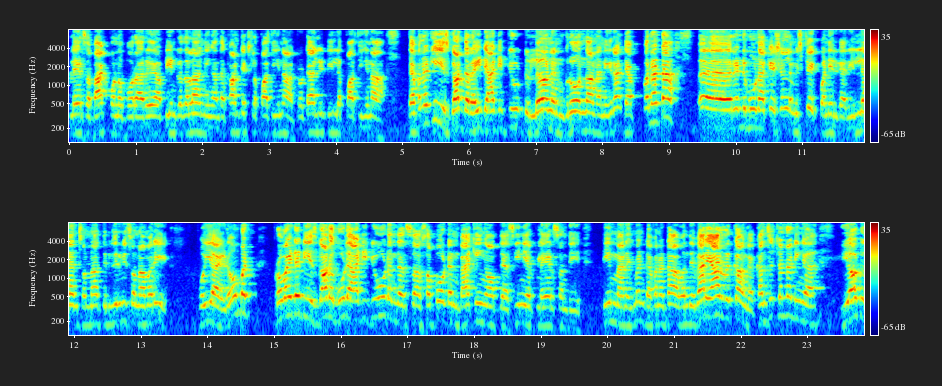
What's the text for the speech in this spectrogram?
பிளேயர்ஸை பேக் பண்ண போறாரு அப்படின்றதெல்லாம் நீங்க அந்த கான்டெக்ட்ல பாத்தீங்கன்னா டோட்டாலிட்டியில பாத்தீங்கன்னா definitely is got the right attitude to learn and க்ரோன்னு தான் நினைக்கிறேன். டெஃபினட்டா ரெண்டு மூணு அக்கேஷன்ல மிஸ்டேக் பண்ணியிருக்காரு. இல்லைன்னு சொன்னா திருப்பி திருப்பி சொன்ன மாதிரி பொய் ஆயிடும் but provided he has got a good attitude and the su- support and backing of the senior players and the team management டெஃபினட்டா வந்து வேற யார் இருக்காங்க? கன்சிஸ்டண்டா நீங்க you have to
